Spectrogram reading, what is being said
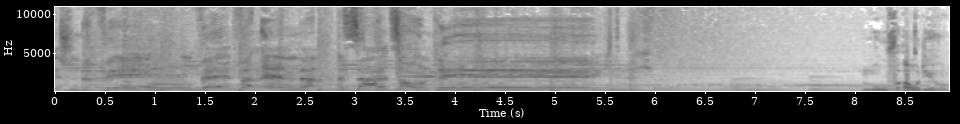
Menschen bewegen, Welt verändern als Salz und Licht. Move Audio,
